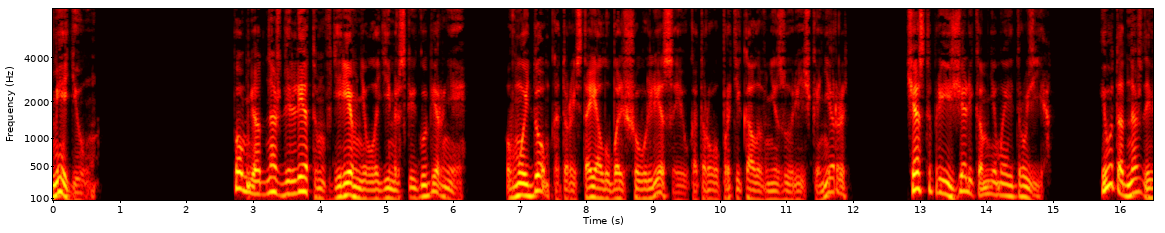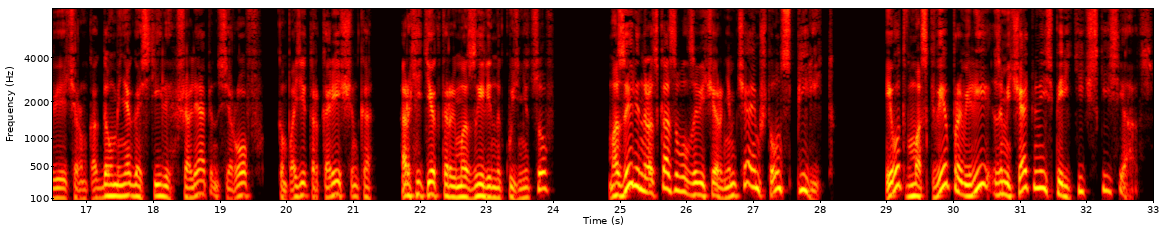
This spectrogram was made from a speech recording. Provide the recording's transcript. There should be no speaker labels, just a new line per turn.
Медиум. Помню, однажды летом в деревне Владимирской губернии в мой дом, который стоял у большого леса и у которого протекала внизу речка Нерль, часто приезжали ко мне мои друзья. И вот однажды вечером, когда у меня гостили Шаляпин, Серов, композитор Корещенко, архитекторы Мазырин и Кузнецов, Мазырин рассказывал за вечерним чаем, что он спирит. И вот в Москве провели замечательный спиритический сеанс.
